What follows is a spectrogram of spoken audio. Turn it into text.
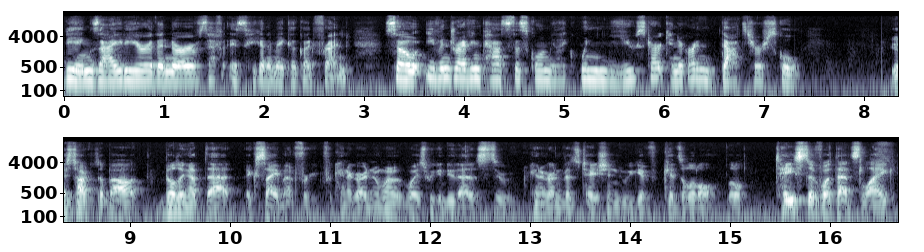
the anxiety or the nerves is he going to make a good friend. So even driving past the school and be like, when you start kindergarten, that's your school. You guys talked about building up that excitement for, for kindergarten, and one of the ways we can do that is through kindergarten visitation. We give kids a little little taste of what that's like.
